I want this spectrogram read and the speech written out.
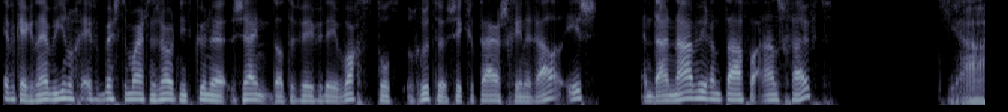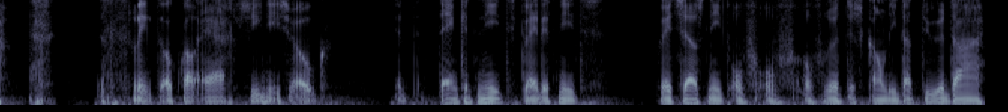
Even kijken, dan hebben we hier nog even, beste Maarten, zou het niet kunnen zijn dat de VVD wacht tot Rutte secretaris-generaal is en daarna weer aan tafel aanschuift? Ja, dat klinkt ook wel erg cynisch ook. Ik denk het niet, ik weet het niet. Ik weet zelfs niet of, of, of Rutte's kandidatuur daar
